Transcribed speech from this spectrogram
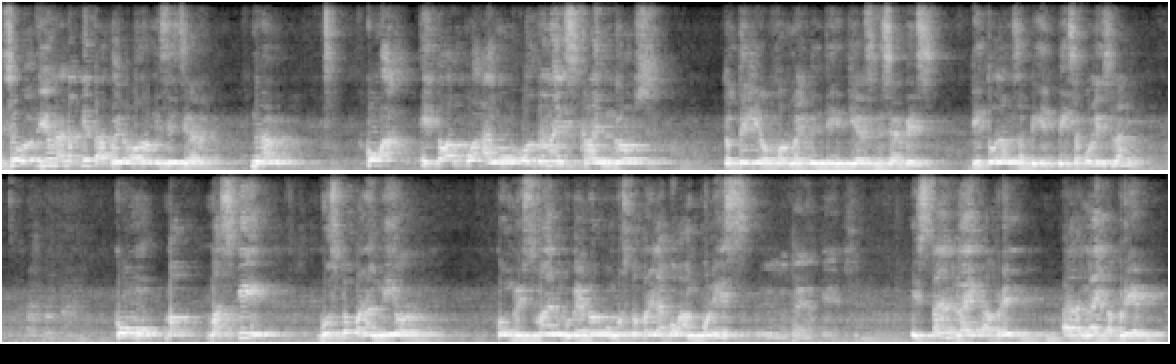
So, yun ang nakita ko yung Mrs. Chair, na kung ito ang, ang organized crime groups, to tell you, for my 28 years in service, dito lang sa PNP, sa police lang. Kung mag, maski gusto pa ng mayor, congressman, gobernador, kung gusto pa nila, kung ang police stand like a brave, uh, like a brave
